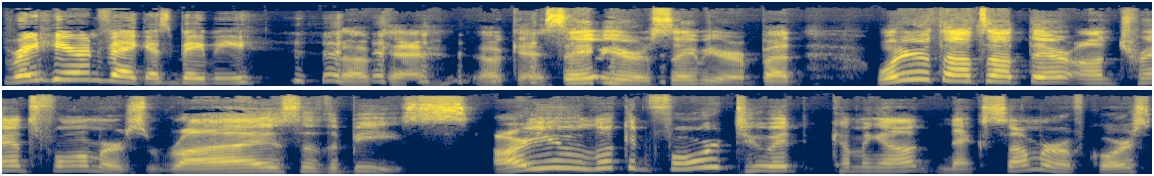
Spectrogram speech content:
right here in Vegas, baby. okay okay same here same here but what are your thoughts out there on transformers rise of the beasts? Are you looking forward to it coming out next summer of course?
